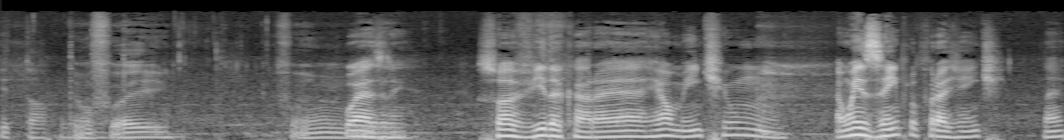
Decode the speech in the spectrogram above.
Que top. Então foi. Foi um. Wesley, sua vida, cara, é realmente um é um exemplo pra gente, né?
